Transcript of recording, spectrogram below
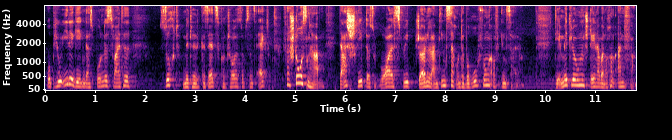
Opioide gegen das bundesweite Suchtmittelgesetz Control Substance Act verstoßen haben. Das schrieb das Wall Street Journal am Dienstag unter Berufung auf Insider. Die Ermittlungen stehen aber noch am Anfang.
